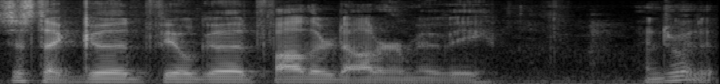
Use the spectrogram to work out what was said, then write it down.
it's just a good feel good father daughter movie. Enjoyed it.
